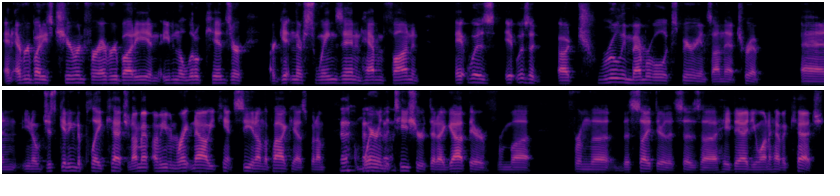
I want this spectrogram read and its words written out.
and everybody's cheering for everybody and even the little kids are are getting their swings in and having fun and it was it was a, a truly memorable experience on that trip. And you know just getting to play catch and I'm I'm even right now you can't see it on the podcast but I'm I'm wearing the t-shirt that I got there from uh from the the site there that says uh hey dad you want to have a catch?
